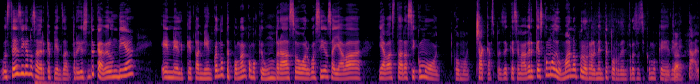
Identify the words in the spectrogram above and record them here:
ustedes díganos a ver qué piensan, pero yo siento que va a haber un día en el que también cuando te pongan como que un brazo o algo así, o sea, ya va, ya va a estar así como, como chacas, pues de que se va a ver que es como de humano, pero realmente por dentro es así como que de metal.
